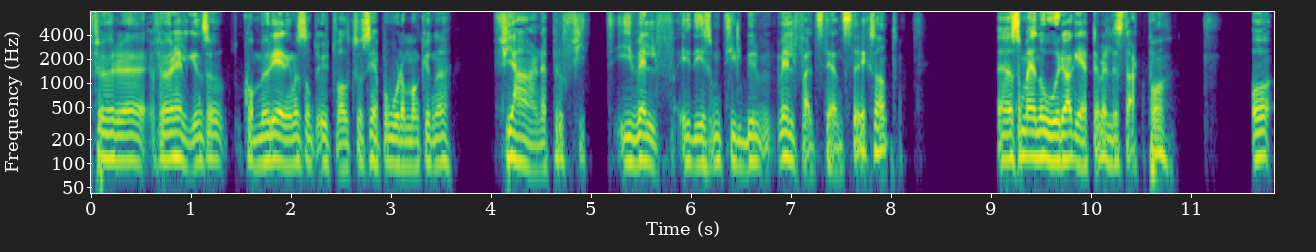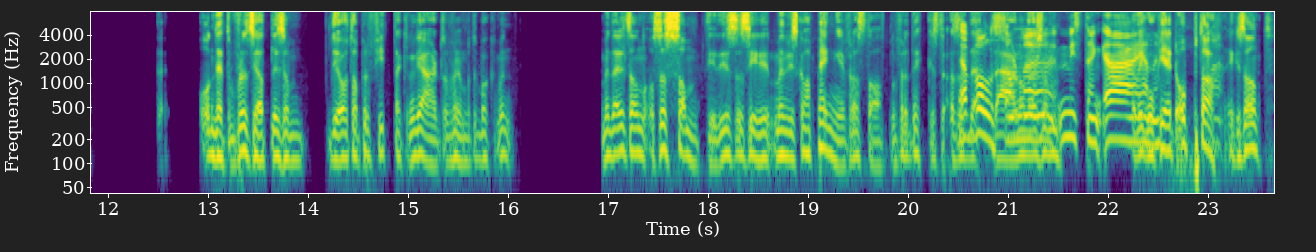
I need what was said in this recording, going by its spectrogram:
før, eh, før, helgen så kom jo regjeringen med et sånt utvalg som ser på hvordan man kunne fjerne profitt i, i, de som tilbyr velferdstjenester, ikke sant? Eh, som NHO reagerte veldig sterkt på. Og, og, nettopp for å si at liksom, det å ta profitt er ikke noe gærent, frem og tilbake, men, men det er litt sånn, også samtidig så sier de men vi skal ha penger fra staten for å dekke altså, Det er voldsomme mistenk... Det går ikke helt opp, da. ikke sant?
